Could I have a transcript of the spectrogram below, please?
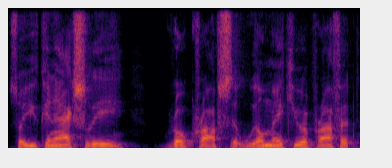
so you can actually grow crops that will make you a profit.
